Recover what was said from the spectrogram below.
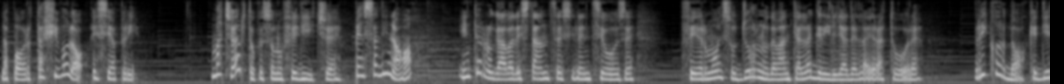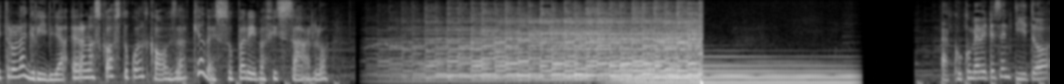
La porta scivolò e si aprì. Ma certo che sono felice. Pensa di no? interrogava le stanze silenziose, fermo in soggiorno davanti alla griglia dell'aeratore. Ricordò che dietro la griglia era nascosto qualcosa che adesso pareva fissarlo Ecco, come avete sentito,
